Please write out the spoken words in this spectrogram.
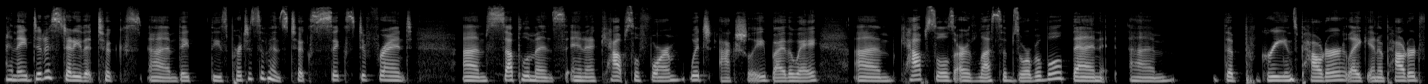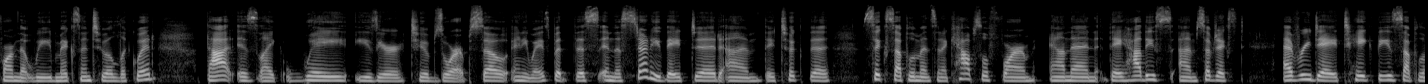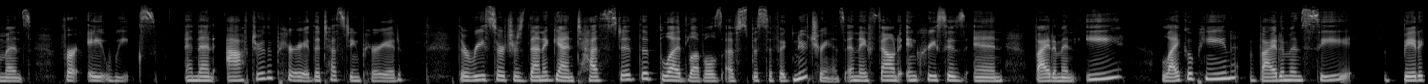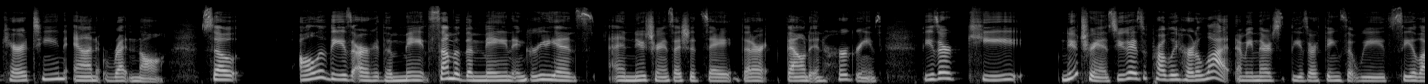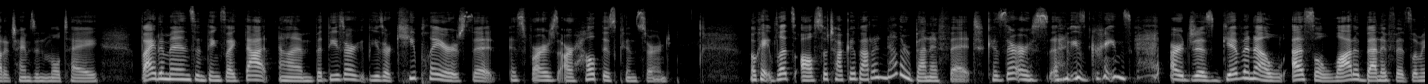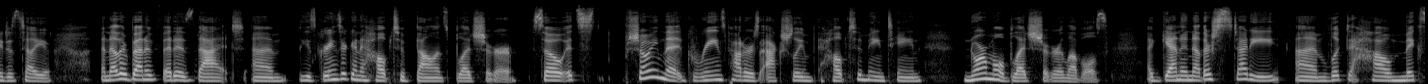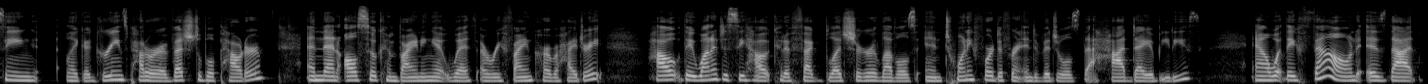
and they did a study that took um, they these participants took six different um, supplements in a capsule form, which actually, by the way, um, capsules are less absorbable than um, the greens powder, like in a powdered form that we mix into a liquid. That is like way easier to absorb. So, anyways, but this in the study they did, um, they took the six supplements in a capsule form, and then they had these um, subjects every day take these supplements for eight weeks. And then after the period, the testing period, the researchers then again tested the blood levels of specific nutrients and they found increases in vitamin E, lycopene, vitamin C, beta carotene, and retinol. So, all of these are the main some of the main ingredients and nutrients I should say that are found in her greens. These are key nutrients. You guys have probably heard a lot. I mean, there's these are things that we see a lot of times in multivitamins and things like that. Um, but these are these are key players that, as far as our health is concerned. Okay, let's also talk about another benefit because there are these greens are just giving a, us a lot of benefits. Let me just tell you. Another benefit is that um, these greens are going to help to balance blood sugar. So it's showing that greens powders actually help to maintain normal blood sugar levels. Again, another study um, looked at how mixing like a greens powder or a vegetable powder, and then also combining it with a refined carbohydrate, how they wanted to see how it could affect blood sugar levels in 24 different individuals that had diabetes. And what they found is that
